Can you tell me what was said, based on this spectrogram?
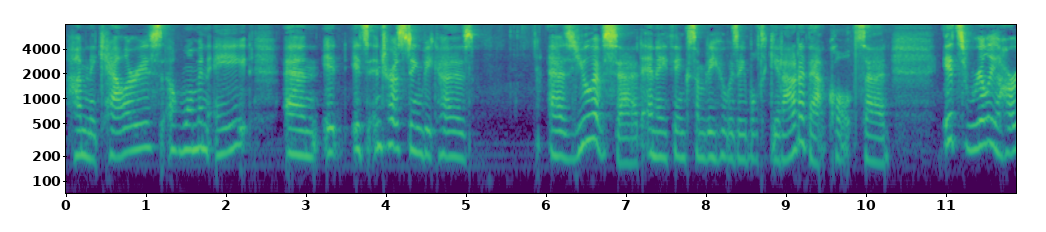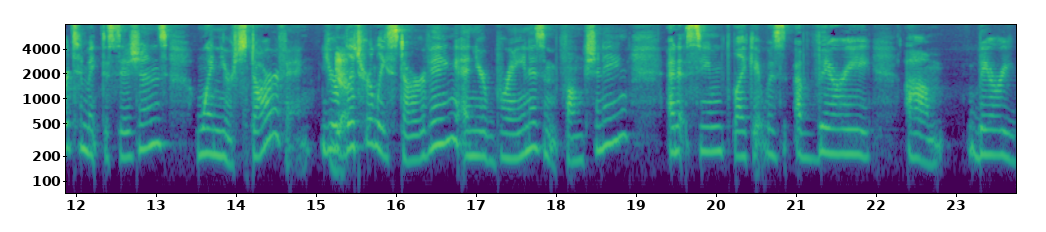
how many calories a woman ate. And it, it's interesting because, as you have said, and I think somebody who was able to get out of that cult said, it's really hard to make decisions when you're starving. You're Yeah. literally starving and your brain isn't functioning. And it seemed like it was a very, um, very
